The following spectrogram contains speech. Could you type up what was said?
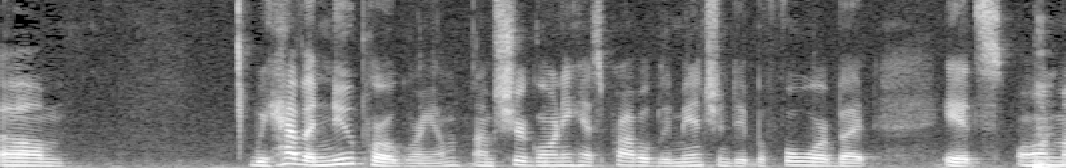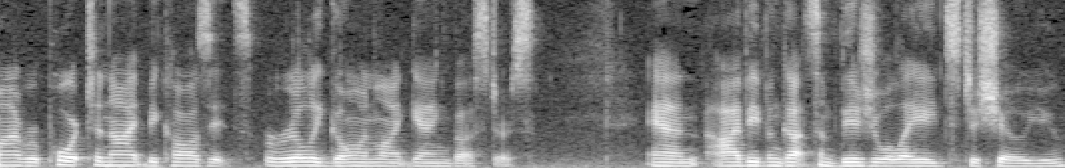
Um, We have a new program. I'm sure Garney has probably mentioned it before, but it's on my report tonight because it's really going like gangbusters. And I've even got some visual aids to show you.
